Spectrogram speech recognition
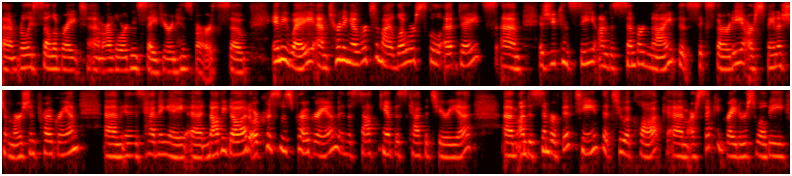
um, really celebrate um, our Lord and Savior and his birth. So, anyway, I'm turning over to my lower school updates. Um, as you can see on December 9th at 6:30, our Spanish immersion program um, is having a, a, Navidad or Christmas program in the South Campus cafeteria. Um, on December 15th at 2 o'clock, um, our second graders will be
